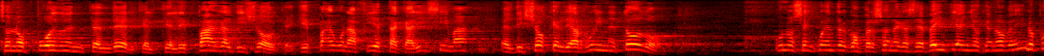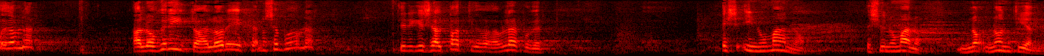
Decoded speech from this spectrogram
Yo no puedo entender que el que le paga al DJ, que paga una fiesta carísima, el DJ le arruine todo. Uno se encuentra con personas que hace 20 años que no ve y no puede hablar. A los gritos, a la oreja, no se puede hablar. Tiene que irse al patio a hablar porque es inhumano, es inhumano. No, no entiendo.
